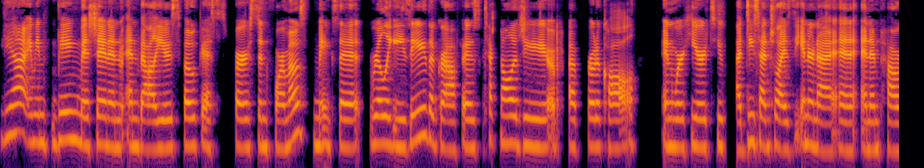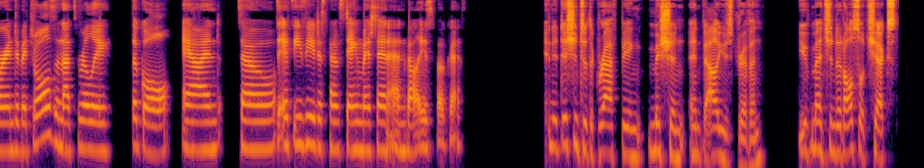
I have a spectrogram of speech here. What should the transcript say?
Yeah, I mean, being mission and, and values focused first and foremost makes it really easy. The graph is technology, a, a protocol, and we're here to decentralize the internet and, and empower individuals. And that's really the goal. And so it's easy just kind of staying mission and values focused. In addition to the graph being mission and values driven, you've mentioned it also checks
